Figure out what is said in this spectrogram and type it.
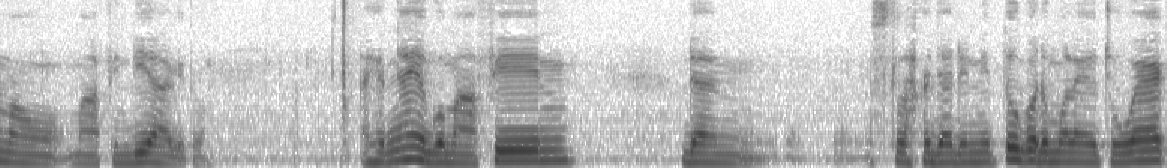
mau maafin dia gitu. Akhirnya ya gue maafin dan setelah kejadian itu gue udah mulai cuek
